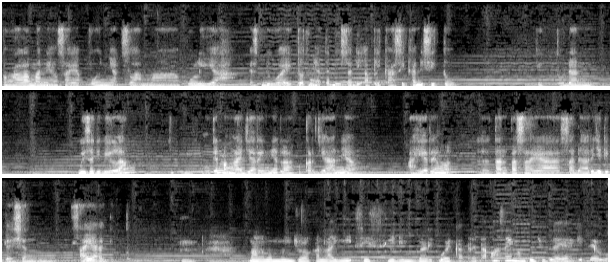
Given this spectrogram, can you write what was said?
pengalaman yang saya punya selama kuliah S2 itu ternyata bisa diaplikasikan di situ. Gitu dan bisa dibilang mungkin mengajar ini adalah pekerjaan yang akhirnya e, tanpa saya sadari jadi passion saya gitu. Hmm. Malah memunculkan lagi sisi di balik WK ternyata oh saya mampu juga ya gitu ya Bu.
